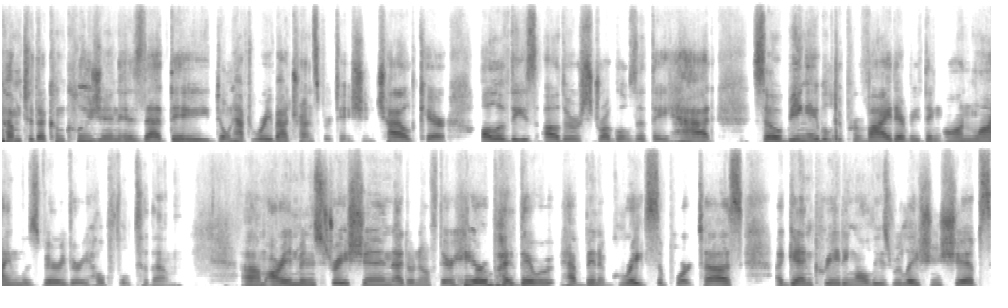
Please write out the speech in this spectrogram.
come to the conclusion is that they don't have to worry about transportation, childcare, all of these other struggles that they had. So being able to provide everything online was very, very helpful to them. Um, our administration, I don't know if they're here, but they were, have been a great support to us. Again, creating all these relationships,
